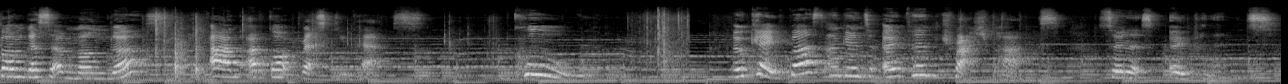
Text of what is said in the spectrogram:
Fungus Among Us, and I've got Rescue Pets. Cool! Okay, first I'm going to open trash packs. So let's open it.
